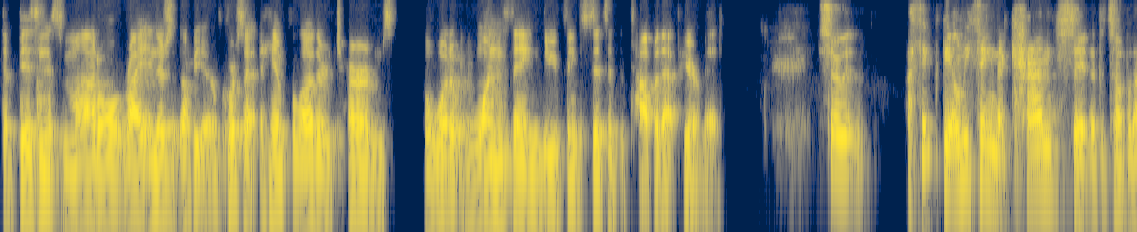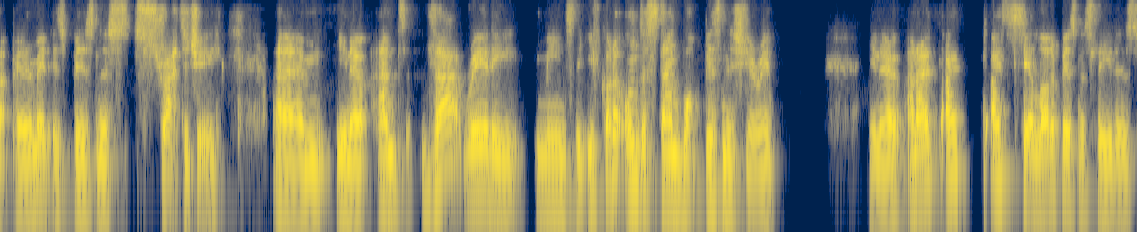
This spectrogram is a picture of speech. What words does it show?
the business model, right? And there's, of course, a handful of other terms. But what one thing do you think sits at the top of that pyramid? So I think the only thing that can sit at the top of that pyramid is business strategy. Um, you know, and that really means that you've got to understand what business you're in. You know, and I I, I see a lot of business leaders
